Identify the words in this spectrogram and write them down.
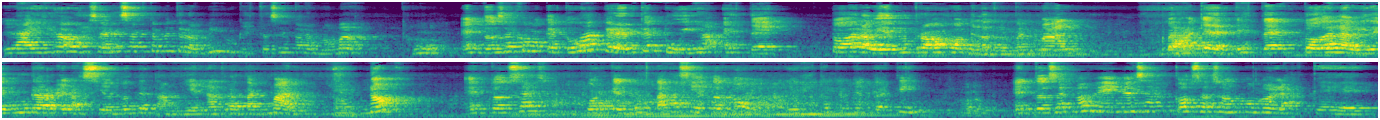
la hija va a hacer exactamente lo mismo que está haciendo la mamá. Entonces como que tú vas a querer que tu hija esté toda la vida en un trabajo donde la traten mal, vas a querer que esté toda la vida en una relación donde también la tratan mal. No. Entonces, ¿por qué lo estás haciendo tú? Que cambiarte a ti. Entonces, más bien esas cosas son como las que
